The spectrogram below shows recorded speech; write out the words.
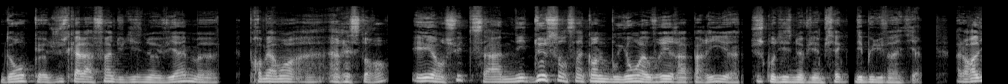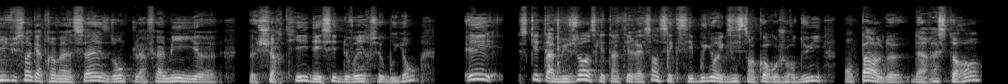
donc jusqu'à la fin du 19e, premièrement un restaurant et ensuite, ça a amené 250 bouillons à ouvrir à Paris euh, jusqu'au 19e siècle, début du 20e. Alors en 1896, donc la famille euh, Chartier décide d'ouvrir ce bouillon. Et ce qui est amusant, ce qui est intéressant, c'est que ces bouillons existent encore aujourd'hui. On parle d'un restaurant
